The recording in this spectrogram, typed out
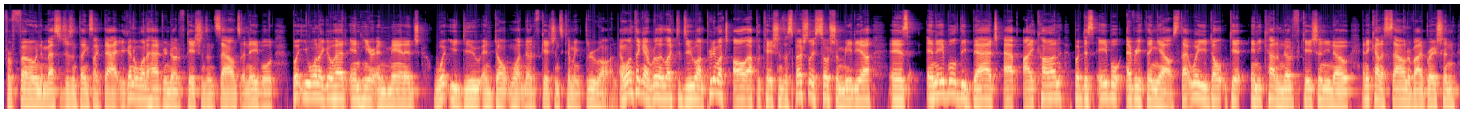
for phone and messages and things like that, you're gonna wanna have your notifications and sounds enabled, but you wanna go ahead in here and manage what you do and don't want notifications notifications coming through on. And one thing I really like to do on pretty much all applications, especially social media, is enable the badge app icon, but disable everything else. That way you don't get any kind of notification, you know, any kind of sound or vibration,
